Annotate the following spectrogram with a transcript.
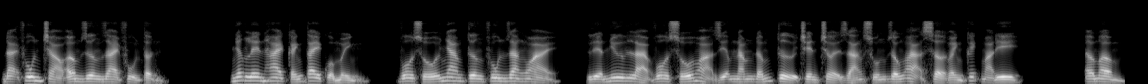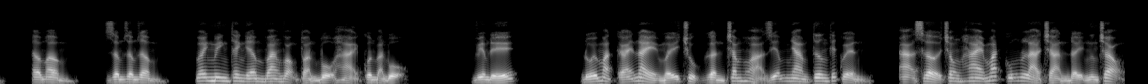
Đại phun trào âm dương dài phun tận. nhấc lên hai cánh tay của mình, vô số nham tương phun ra ngoài, liền như là vô số hỏa diễm nắm đấm từ trên trời giáng xuống giống ạ sở hoành kích mà đi. Ầm ầm, ầm ầm, rầm rầm rầm, oanh minh thanh âm vang vọng toàn bộ hải quân bản bộ. Viêm đế. Đối mặt cái này mấy chục gần trăm hỏa diễm nham tương thiết quyền, ạ sở trong hai mắt cũng là tràn đầy ngưng trọng,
